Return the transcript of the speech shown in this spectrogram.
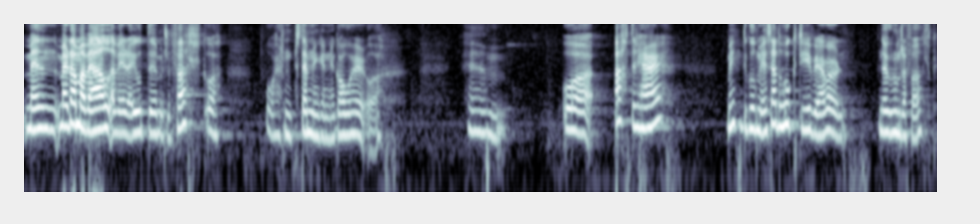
Men mer damer vel å være ute middelen folk og og her som stemningen er god her og um, og etter her men Mynte god med. Jeg hadde hukt i vi, jeg var noen hundra folk.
